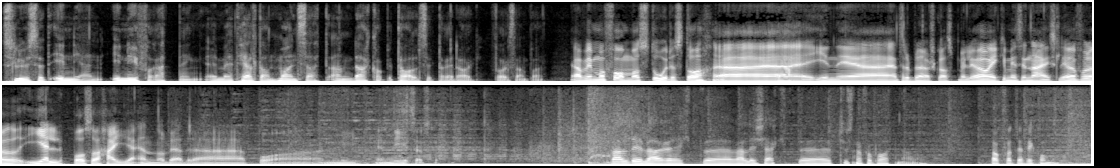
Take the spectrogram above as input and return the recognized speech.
sluset inn igjen i ny forretning eh, med et helt annet mindset enn der kapitalen sitter i dag, f.eks. Ja, vi må få med oss Storestå eh, inn i eh, entreprenørskapsmiljøet, og ikke minst i næringslivet, for å hjelpe oss å heie enda bedre på ny, nye selskaper. Veldig lærerikt, eh, veldig kjekt. Tusen takk for praten. Erlend. Takk for at jeg fikk komme.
